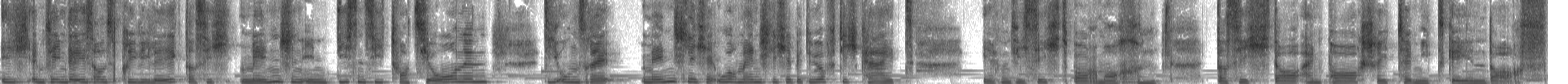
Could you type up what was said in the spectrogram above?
Ich empfinde es als Privileg, dass ich Menschen in diesen Situationen, die unsere menschliche, urmenschliche Bedürftigkeit irgendwie sichtbar machen, dass ich da ein paar Schritte mitgehen darf.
